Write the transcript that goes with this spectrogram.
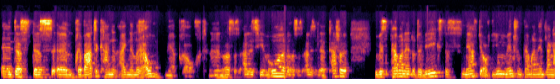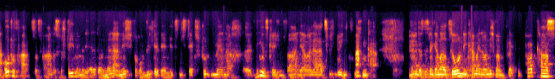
dass das ähm, Private keinen eigenen Raum mehr braucht. Ne? Du hast das alles hier im Ohr, du hast das alles in der Tasche Du bist permanent unterwegs. Das nervt ja auch die jungen Menschen, permanent lange Autofahrt zu fahren. Das verstehen immer die älteren Männer nicht. Warum will der denn jetzt nicht sechs Stunden mehr nach äh, Dingenskirchen fahren? Ja, weil er zwischendurch nichts machen kann. Ja, das ist eine Generation, die kann man noch nicht mal vielleicht mit Podcasts,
